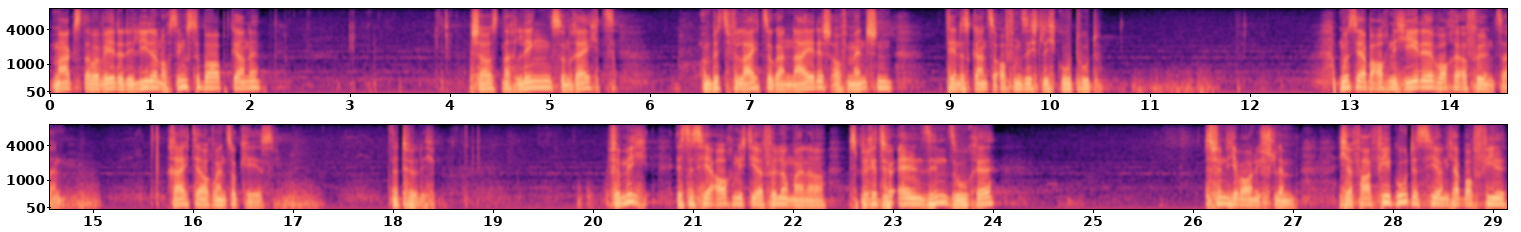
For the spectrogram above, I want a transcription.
Magst aber weder die Lieder noch singst du überhaupt gerne? Schaust nach links und rechts und bist vielleicht sogar neidisch auf Menschen, denen das Ganze offensichtlich gut tut. Muss ja aber auch nicht jede Woche erfüllend sein. Reicht ja auch, wenn es okay ist. Natürlich. Für mich ist es hier auch nicht die Erfüllung meiner spirituellen Sinnsuche. Das finde ich aber auch nicht schlimm. Ich erfahre viel Gutes hier und ich habe auch viel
